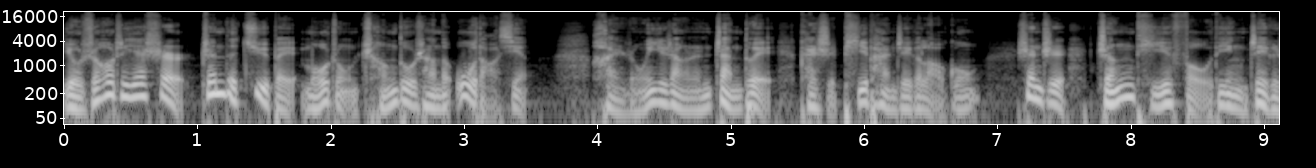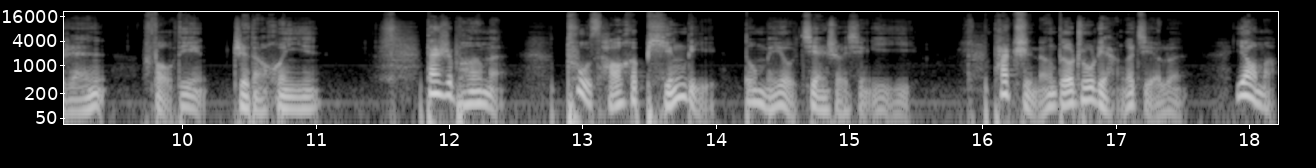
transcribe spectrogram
有时候这些事儿真的具备某种程度上的误导性，很容易让人站队，开始批判这个老公，甚至整体否定这个人，否定这段婚姻。但是朋友们。吐槽和评理都没有建设性意义，他只能得出两个结论：要么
